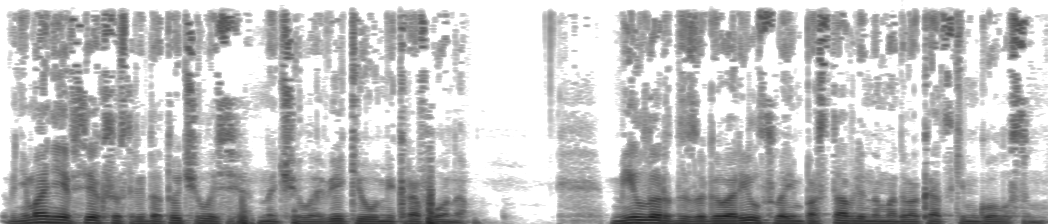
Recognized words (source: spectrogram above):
Внимание всех сосредоточилось на человеке у микрофона. Миллард заговорил своим поставленным адвокатским голосом.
